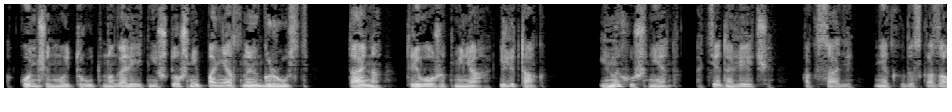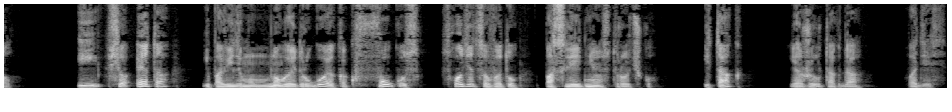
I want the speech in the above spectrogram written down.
Окончен мой труд многолетний, что ж непонятная грусть? Тайна тревожит меня. Или так? Иных уж нет, а те далече, как Сади некогда сказал. И все это, и, по-видимому, многое другое, как фокус, сходится в эту последнюю строчку. Итак, я жил тогда в Одессе.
